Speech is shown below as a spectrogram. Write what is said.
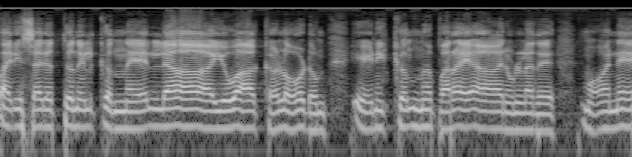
പരിസരത്ത് നിൽക്കുന്ന എല്ലാ യുവാക്കളോടും എനിക്കൊന്ന് പറയാനുള്ളത് മോനെ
